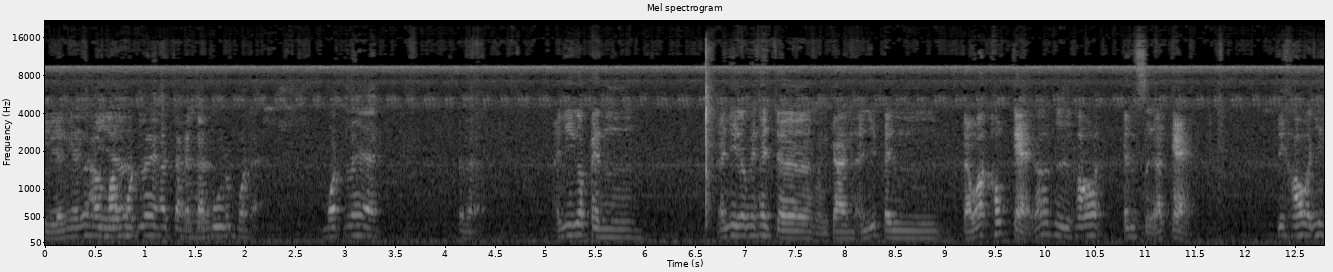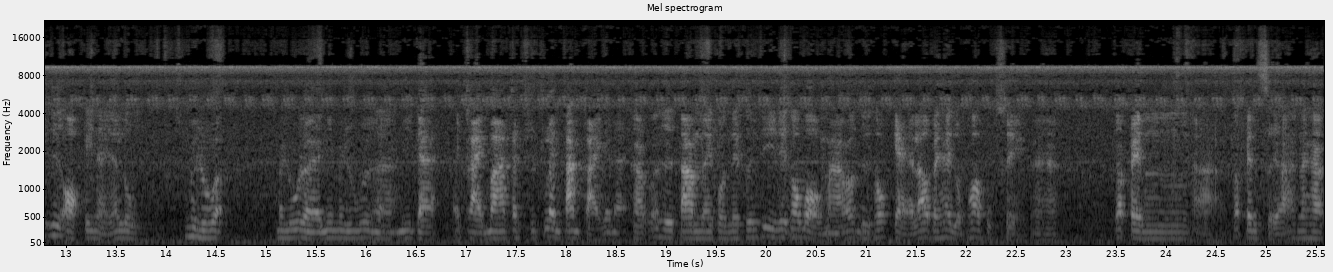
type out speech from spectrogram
เหรียญแกก็เอามีมานะหมดเลยเอาจากอาจารย์บูทั้งหมดอะหมหมดเลยแต่ละอันนี้ก็เป็นอันนี้ก็ไม่เคยเจอเหมือนกัน อันนี้เป็น แต่ว่าเขาแกะก็คือเขาเป็นเสือแกะ ที่เขาอันนี้คือออกปีไหนนะลุงไม่รู้อะ ไม่รู้เลยอันนี่ไม่รู้เลยอ่ามีมีแต่ไอ้ไก่มาก็คิดเล่นตามไก่กันนะครับก็คือตามในคนในพื้นที่ที่เขาบอกมาก็คือเขาแก่เล่าไปให้หลวงพ่อปลุกเสกนะฮะก็เป็นอ่าก็เป็นเสือนะครับ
